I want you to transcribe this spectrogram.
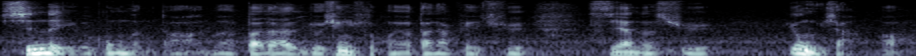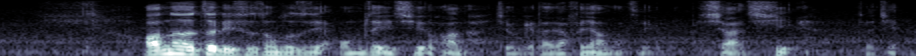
新的一个功能啊。那大家有兴趣的朋友，大家可以去实验的去用一下啊。好，那这里是众说之见，我们这一期的话呢，就给大家分享到这里，下期再见。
